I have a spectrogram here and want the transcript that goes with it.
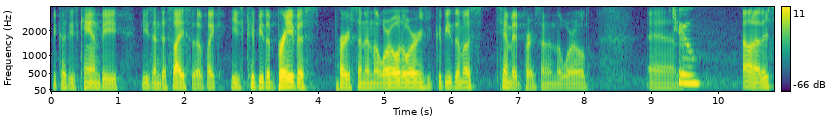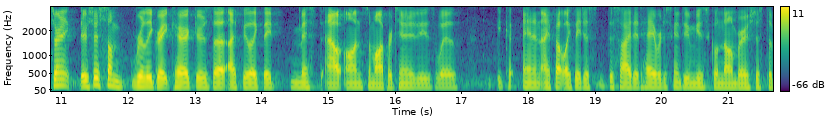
because he's can be he's indecisive. Like he could be the bravest person in the world, or he could be the most timid person in the world. And true I don't know. There's certain there's just some really great characters that I feel like they missed out on some opportunities with, because and I felt like they just decided, hey, we're just gonna do musical numbers just to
